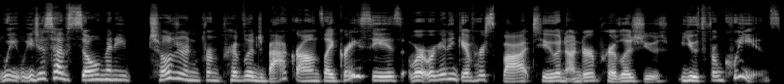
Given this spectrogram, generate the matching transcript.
we, we just have so many children from privileged backgrounds like Gracie's. We're, we're going to give her spot to an underprivileged youth, youth from Queens,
